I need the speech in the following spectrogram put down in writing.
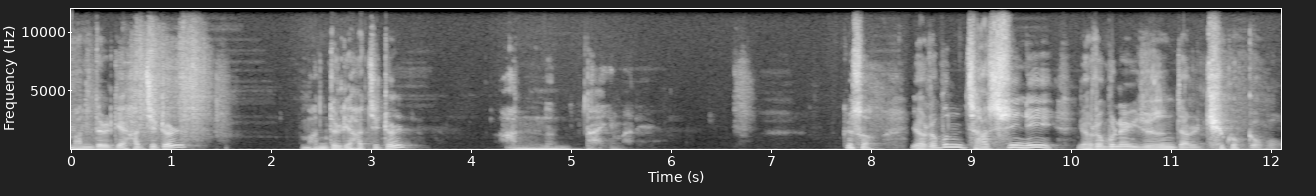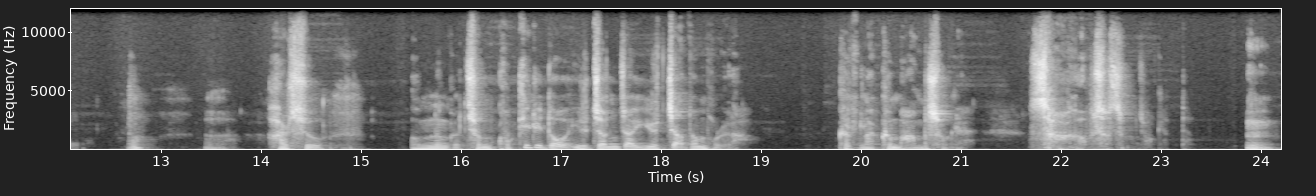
만들게 하지를 만들게 하지를 않는다 이 말이에요. 그래서 여러분 자신이 여러분의 유전자를 켜고 끄고 어? 어, 할수 없는 것처럼 코끼리도 유전자 유자도 몰라. 그러나 그 마음 속에 상아가 없었으면 좋겠다.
